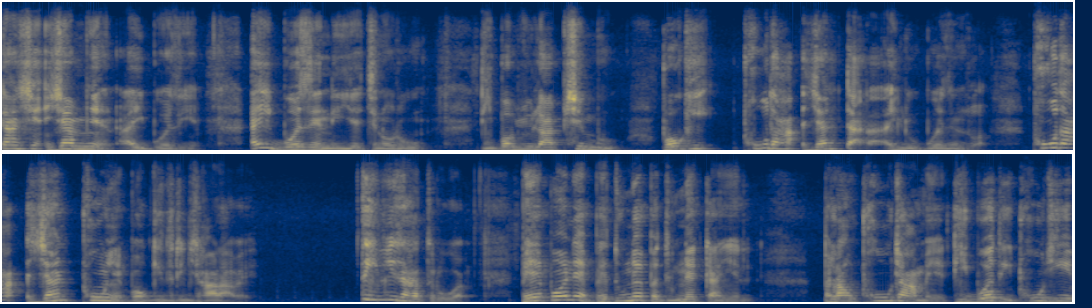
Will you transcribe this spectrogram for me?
တန်ရှင်အယမ်းမြင့်အဲ့ဒီပွဲစဉ်အဲ့ဒီပွဲစဉ်တွေရဲ့ကျွန်တော်တို့ဒီ popular ဖြစ်မှု ဘော်ဂီထိုးသားအရန်တက်တာအဲ့လိုပွဲစဉ်ဆိုတာထိုးသားအရန်ထိုးရင်ဘော်ဂီသတိထားတာပဲတီးပြီးသားသူတို့ကဘယ်ပွဲနဲ့ဘယ်သူနဲ့ဘယ်သူနဲ့ကန်ရင်ဘလောက်ထိုးကြမယ်ဒီပွဲတီထိုးကြီး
